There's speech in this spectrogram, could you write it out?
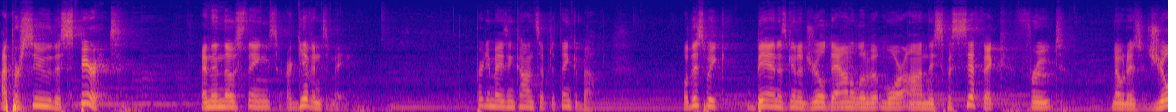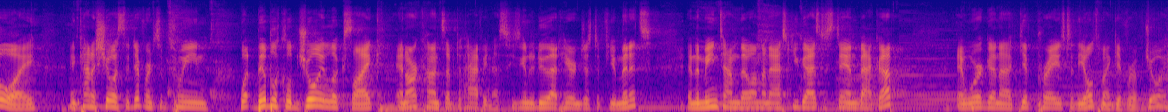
I pursue the Spirit. And then those things are given to me. Pretty amazing concept to think about. Well, this week, Ben is going to drill down a little bit more on the specific fruit known as joy and kind of show us the difference between what biblical joy looks like and our concept of happiness. He's going to do that here in just a few minutes. In the meantime, though, I'm going to ask you guys to stand back up and we're going to give praise to the ultimate giver of joy.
